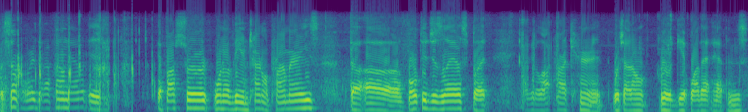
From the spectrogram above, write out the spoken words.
but something weird that I found out is if I short one of the internal primaries, the uh, voltage is less, but I get a lot higher current, which I don't really get why that happens.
